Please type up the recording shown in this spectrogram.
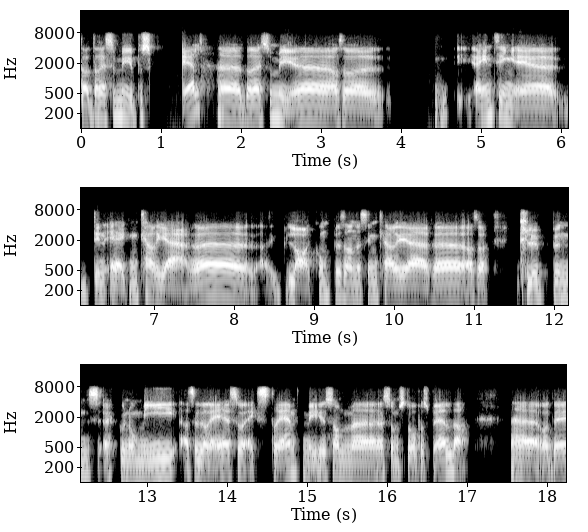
det, er så mye på spill. Eh, det er så mye Altså Én ting er din egen karriere, lagkompisene sin karriere, altså klubbens økonomi. altså Det er så ekstremt mye som, eh, som står på spill. da. Og det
